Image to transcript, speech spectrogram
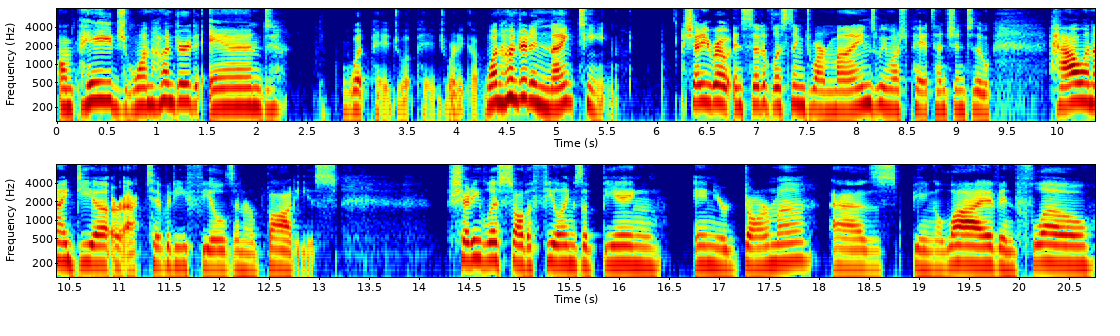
On page 100 and what page? What page? Where'd it go? 119. Shetty wrote, instead of listening to our minds, we must pay attention to how an idea or activity feels in our bodies. Shetty lists all the feelings of being in your dharma as being alive, in flow,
